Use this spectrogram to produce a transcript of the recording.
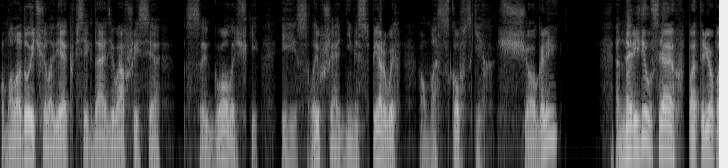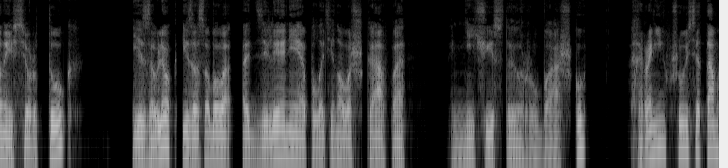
Молодой человек, всегда одевавшийся с иголочки и слывший одним из первых московских щеголей, нарядился в потрепанный сюртук извлек из особого отделения платяного шкафа нечистую рубашку, хранившуюся там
